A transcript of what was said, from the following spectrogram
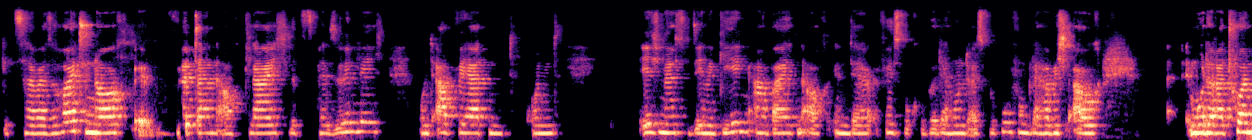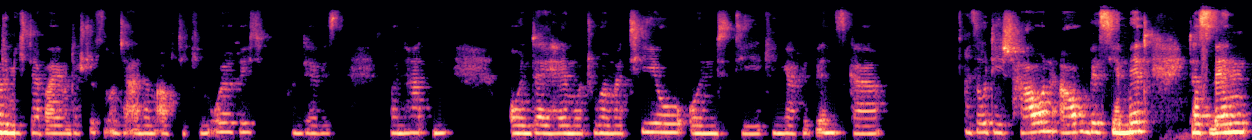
gibt es teilweise heute noch, wird dann auch gleich, wird es persönlich und abwertend und ich möchte dem entgegenarbeiten, auch in der Facebook-Gruppe Der Hund als Berufung. Da habe ich auch Moderatoren, die mich dabei unterstützen, unter anderem auch die Kim Ulrich, von der wir es vorhin hatten und der Helmut Tua Matteo und die Kinga Rybinska. Also die schauen auch ein bisschen mit, dass wenn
